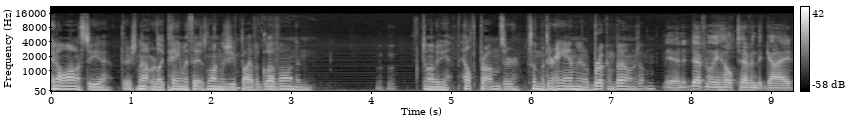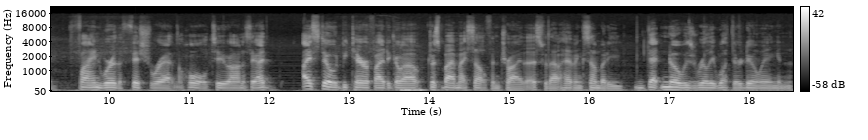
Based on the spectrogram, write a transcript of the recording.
in all honesty, yeah, there's not really pain with it as long as you probably have a glove on and mm-hmm. don't have any health problems or something with your hand, you know, broken bone or something. Yeah, and it definitely helped having the guide find where the fish were at in the hole too. Honestly, I I still would be terrified to go out just by myself and try this without having somebody that knows really what they're doing and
